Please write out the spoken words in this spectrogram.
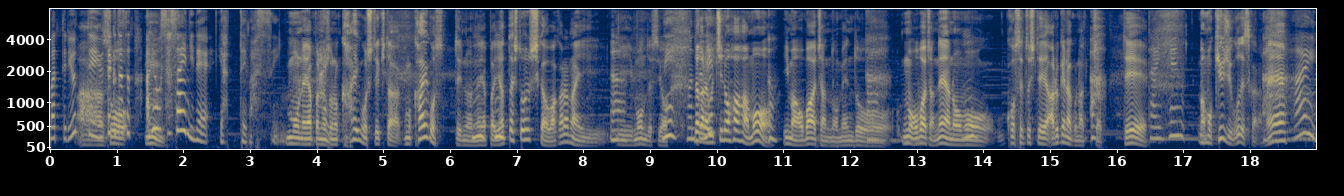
待ってるよって言ってくださった。あれを支えにね、うん、やってますもうねやっぱり、その介護してきたもう介護っていうのはね、やっぱりやった人しかわからないもんですよ、だからうちの母も、今おばあちゃんの面倒をもうおばあちゃんねあの、もう骨折して歩けなくなっちゃって。大変。まあ、もう95ですからね、はい、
